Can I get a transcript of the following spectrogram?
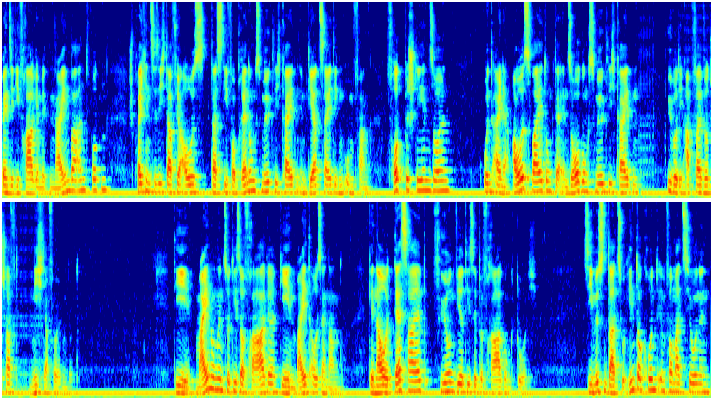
Wenn Sie die Frage mit Nein beantworten, sprechen Sie sich dafür aus, dass die Verbrennungsmöglichkeiten im derzeitigen Umfang fortbestehen sollen und eine Ausweitung der Entsorgungsmöglichkeiten über die Abfallwirtschaft nicht erfolgen wird. Die Meinungen zu dieser Frage gehen weit auseinander. Genau deshalb führen wir diese Befragung durch. Sie müssen dazu Hintergrundinformationen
